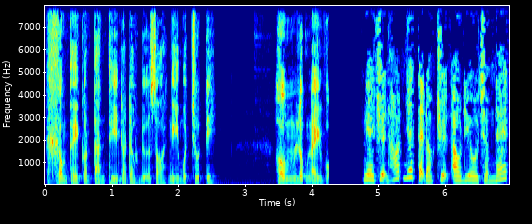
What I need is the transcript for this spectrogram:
Không thấy con tán thi nó đâu nữa rồi Nghỉ một chút đi hồng lúc này Nghe chuyện hot nhất tại đọc truyện audio.net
